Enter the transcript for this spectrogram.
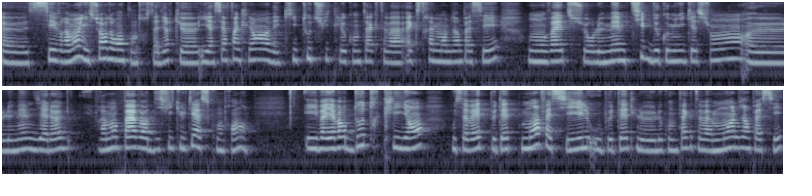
euh, c'est vraiment une histoire de rencontre. C'est-à-dire qu'il y a certains clients avec qui tout de suite le contact va extrêmement bien passer, où on va être sur le même type de communication, euh, le même dialogue, vraiment pas avoir de difficulté à se comprendre. Et il va y avoir d'autres clients où ça va être peut-être moins facile, ou peut-être le, contact va moins bien passer,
